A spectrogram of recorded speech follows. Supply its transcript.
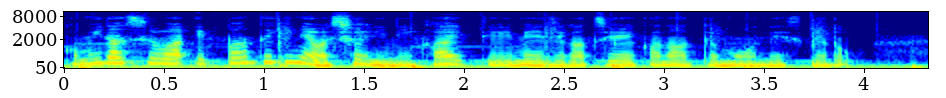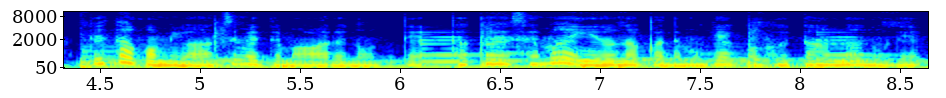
ゴミ出しは一般的には週に2回っていうイメージが強いかなって思うんですけど出たゴミを集めて回るのってたとえ狭い家の中でも結構負担なので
